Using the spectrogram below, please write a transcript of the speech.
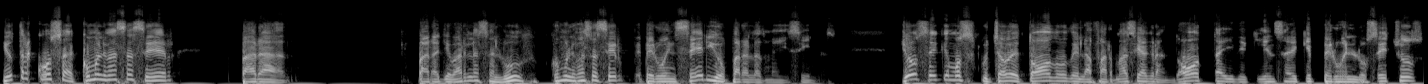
Y otra cosa, ¿cómo le vas a hacer para, para llevar la salud? ¿Cómo le vas a hacer, pero en serio, para las medicinas? Yo sé que hemos escuchado de todo, de la farmacia grandota y de quién sabe qué, pero en los hechos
